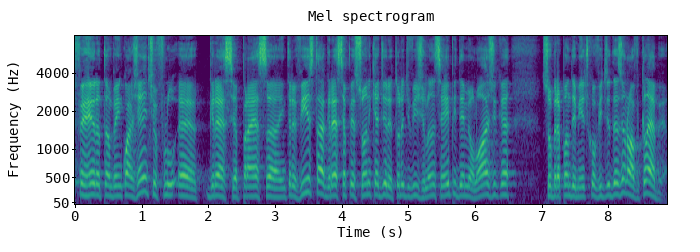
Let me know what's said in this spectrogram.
Ferreira também com a gente, Flu, é, Grécia, para essa entrevista. A Grécia Pessoni, que é diretora de Vigilância Epidemiológica sobre a pandemia de Covid-19. Kleber.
